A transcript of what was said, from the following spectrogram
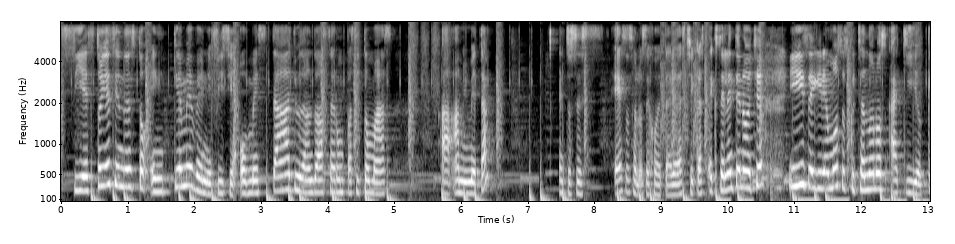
Si estoy haciendo esto, ¿en qué me beneficia o me está ayudando a hacer un pasito más a, a mi meta? Entonces, eso se los dejo de tareas, chicas. Excelente noche y seguiremos escuchándonos aquí, ¿ok?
